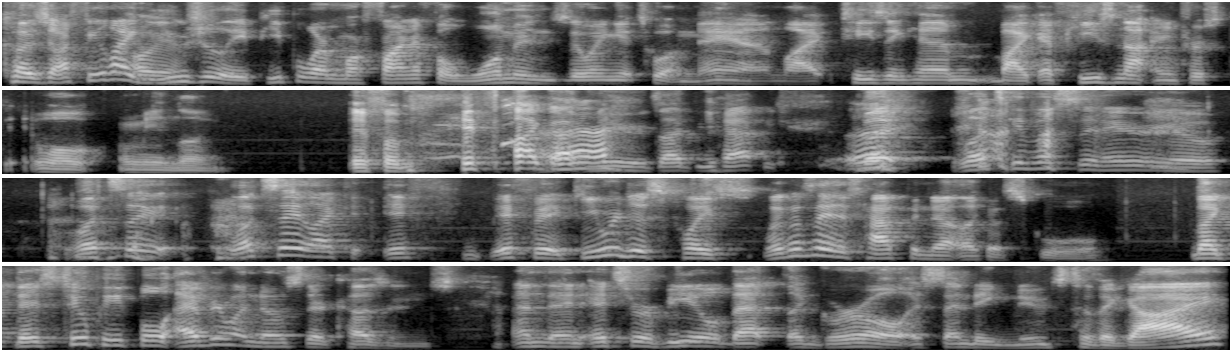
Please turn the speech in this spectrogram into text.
because I feel like Oh, yeah. usually people are more fine if a woman's doing it to a man, like teasing him, like if he's not interested. Well, I mean, like if a, if I got nudes, I'd be happy. But let's give a scenario. Let's say let's say like if if it, you were just placed, like let's say this happened at like a school. Like there's two people, everyone knows they're cousins, and then it's revealed that the girl is sending nudes to the guy.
